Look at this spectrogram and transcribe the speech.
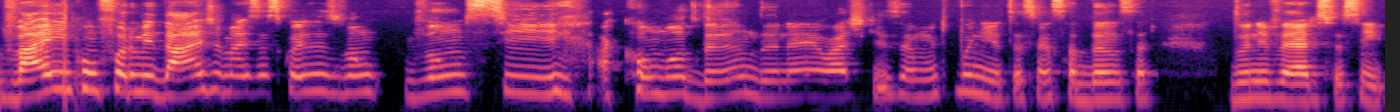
vai em conformidade, mas as coisas vão, vão se acomodando, né? Eu acho que isso é muito bonito, assim, essa dança do universo, assim.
